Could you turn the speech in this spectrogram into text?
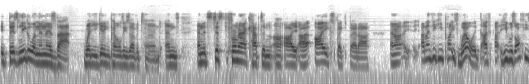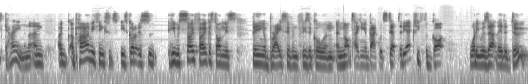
it, there's niggle and then there's that when you're getting penalties overturned. And and it's just from our captain. I I, I expect better, and I I don't think he plays well. It, I, he was off his game, and and a, a part of me thinks it's he's got it's, he was so focused on this being abrasive and physical and, and not taking a backward step that he actually forgot what he was out there to do.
